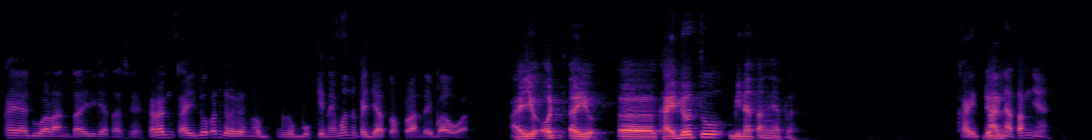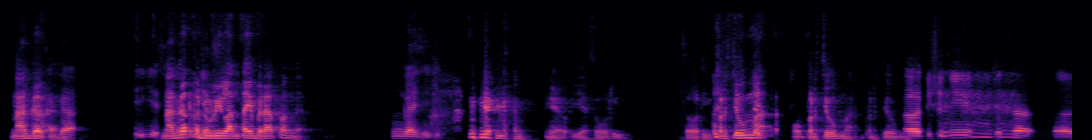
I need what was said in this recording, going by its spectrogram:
kayak dua lantai di atasnya. Karena Kaido kan gara-gara nge- ngebukin Emon sampai jatuh ke lantai bawah. Ayo, Od- ayo, Eh, Kaido tuh binatangnya apa? Kaido Nag- binatangnya. Naga kan? Naga. Iya sih. Naga peduli lantai berapa nggak? Enggak sih. Enggak kan? Ya, ya sorry, sorry, percuma, oh percuma, percuma. Eh, di sini maksudnya eh,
